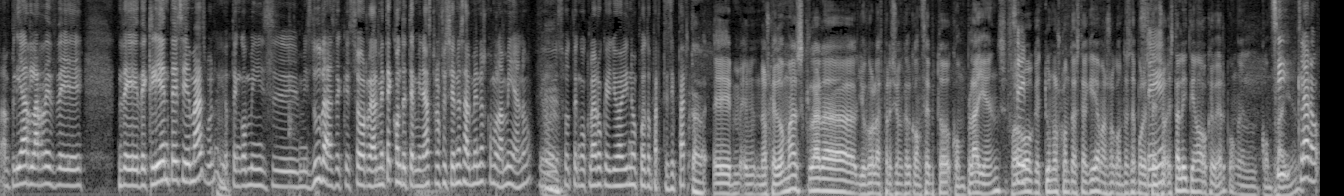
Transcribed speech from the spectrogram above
ampliar la red de, de, de clientes y demás. Bueno, yo tengo mis, eh, mis dudas de que eso realmente con determinadas profesiones al menos como la mía, ¿no? Yo Mm. eso tengo claro que yo ahí no puedo participar. Eh, eh, nos quedó más clara, yo creo, la expresión que el concepto compliance. Fue Sí. algo que tú nos contaste aquí, además lo contaste por Sí. extenso. ¿Esta ley tiene algo que ver con el Sí, compliance? claro,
